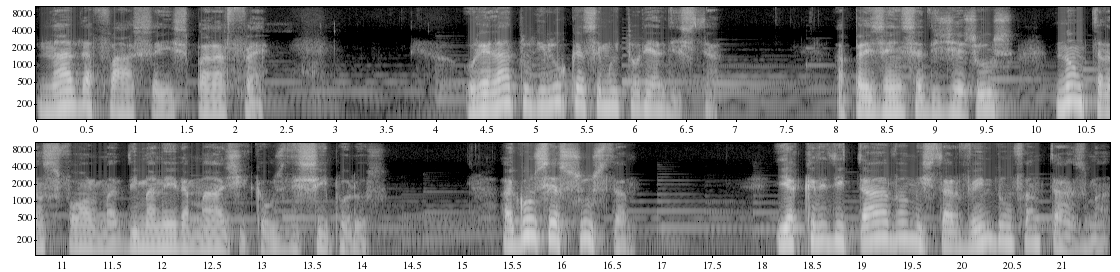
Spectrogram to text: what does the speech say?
nada fáceis para a fé. O relato de Lucas é muito realista. A presença de Jesus não transforma de maneira mágica os discípulos Alguns se assustam e acreditavam estar vendo um fantasma.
